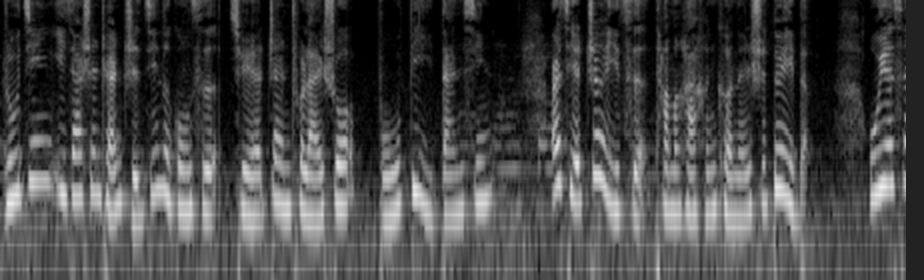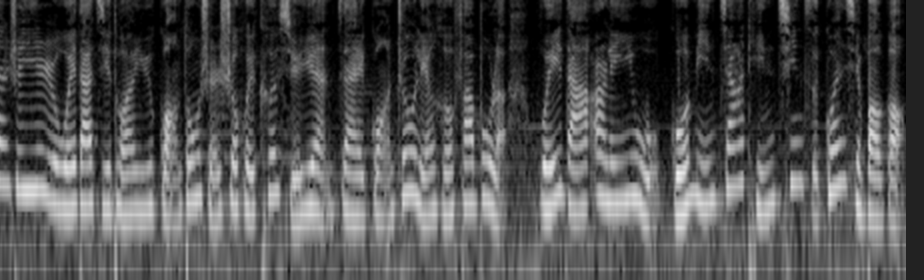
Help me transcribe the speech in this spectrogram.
如今，一家生产纸巾的公司却站出来说不必担心。而且这一次，他们还很可能是对的。五月三十一日，维达集团与广东省社会科学院在广州联合发布了《维达二零一五国民家庭亲子关系报告》。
